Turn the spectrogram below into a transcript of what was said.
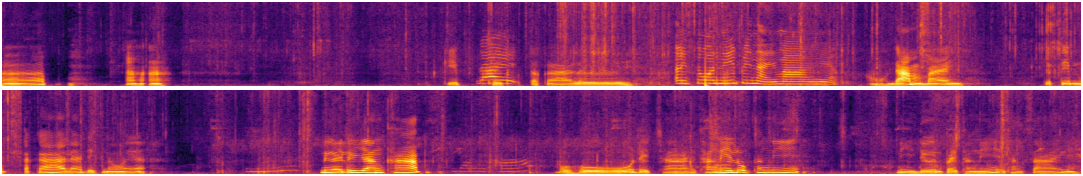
ครับ อะอะเก็บได้ใส่ตะกร้าเลย ไอตัวนี้ไปไหนมาเนี่ยอ๋อดำไป จะเต็มตะกร้าแล้วเด็กน้อยอะ เหนื่อยหรือยังครับยังครับโอ้โห เด็กชาย ทางนี้ลูกทางนี้ นี่เดินไปทางนี้ทางซ้ายเนี่ย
